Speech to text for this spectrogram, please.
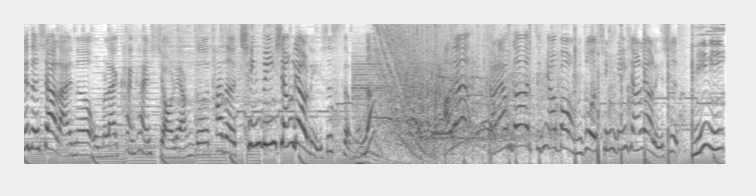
接着下来呢，我们来看看小梁哥他的清冰箱料理是什么呢？好的，小梁哥今天要帮我们做的清冰箱料理是迷你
